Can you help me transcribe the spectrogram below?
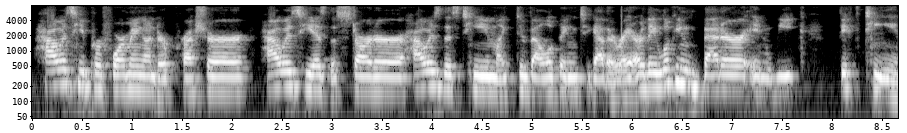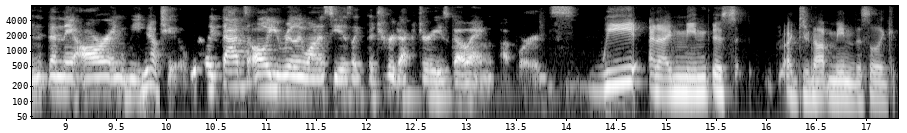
how is he performing under pressure? How is he as the starter? How is this team like developing together, right? Are they looking better in week 15 than they are in week Yeah. two? Like that's all you really want to see is like the trajectories going upwards. we and I mean this I do not mean this like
